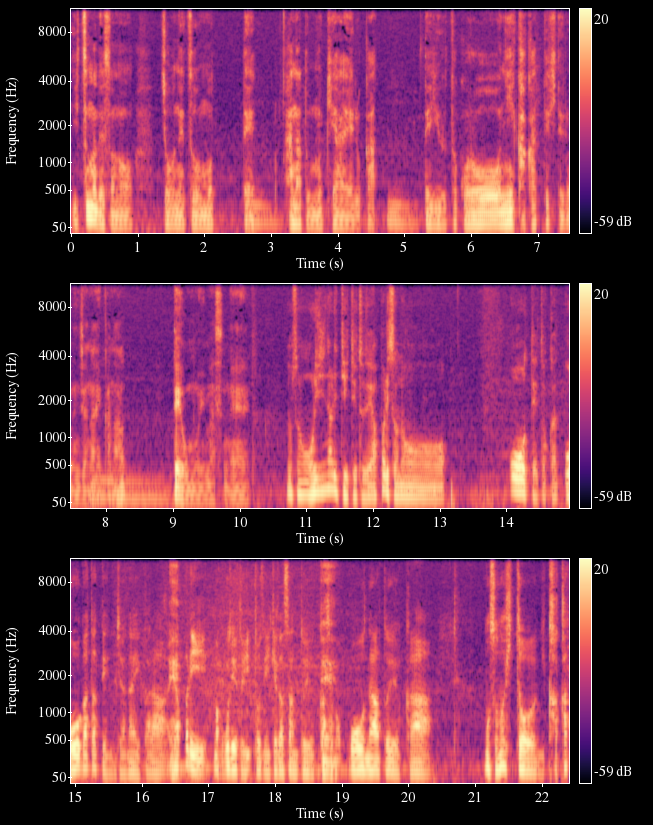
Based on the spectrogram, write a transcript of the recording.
いつまでその情熱を持って花と向き合えるかっていうところにかかってきてるんじゃないかなって思いますね。でもそのオリジナリティっていうとやっぱりその大手とか大型店じゃないからええ。やっぱり、まあ、ここで言うと当然池田さんというか、ええ。そのオーナーというかもうその人にかかっ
